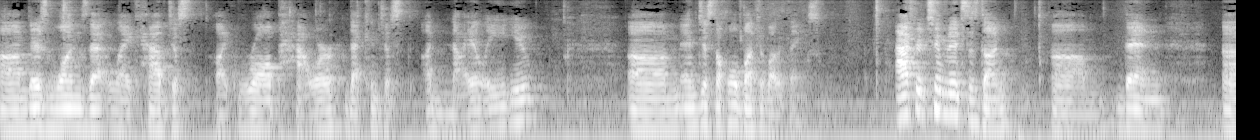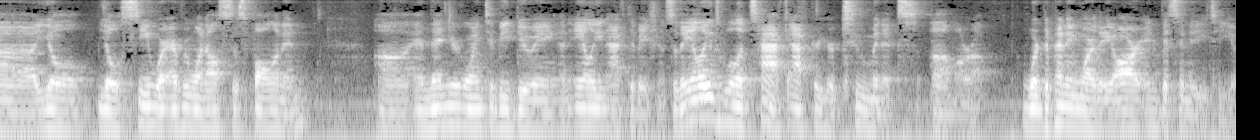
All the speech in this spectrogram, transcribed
Um, there's ones that like have just like raw power that can just annihilate you, um, and just a whole bunch of other things. After two minutes is done, um, then uh, you'll you'll see where everyone else has fallen in, uh, and then you're going to be doing an alien activation. So the aliens will attack after your two minutes um, are up, where depending where they are in vicinity to you.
